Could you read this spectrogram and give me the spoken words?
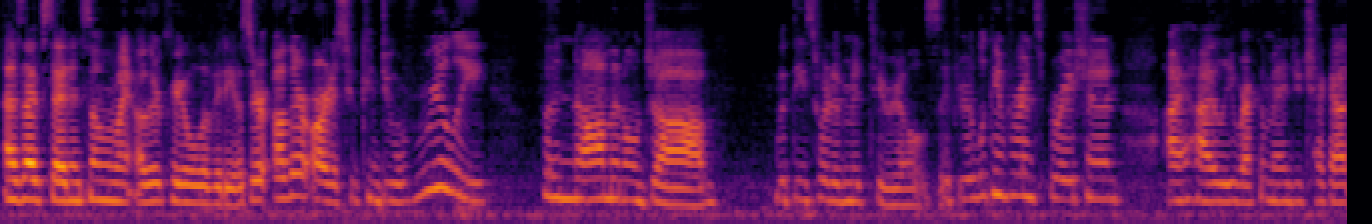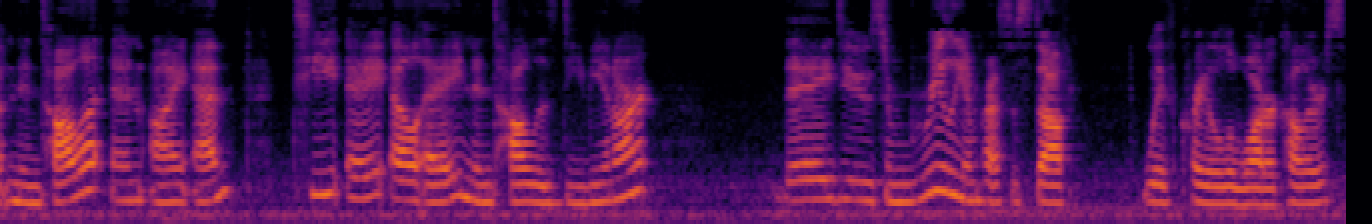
as I've said in some of my other Crayola videos, there are other artists who can do a really phenomenal job with these sort of materials. If you're looking for inspiration, I highly recommend you check out Nintala, N-I-N T-A-L-A, Nintala's DeviantArt. They do some really impressive stuff with Crayola watercolors.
